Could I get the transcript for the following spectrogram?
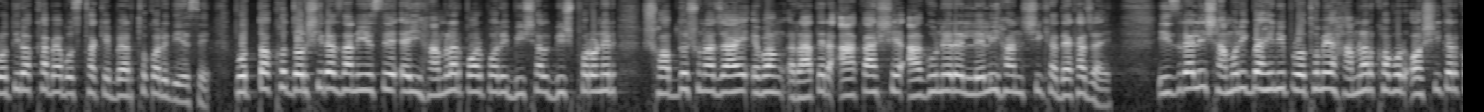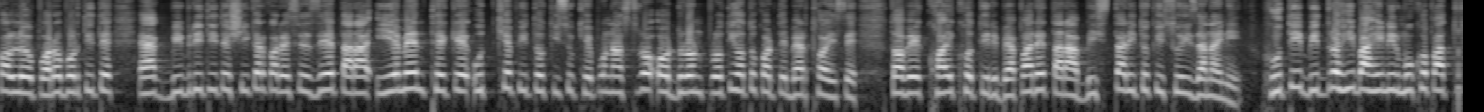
প্রতিরক্ষা ব্যবস্থাকে ব্যর্থ করে দিয়েছে। প্রত্যক্ষদর্শীরা জানিয়েছে, এই হামলার পরপরই বিশাল বিস্ফোরণের শব্দ শোনা যায় এবং রাতের আকাশে আগুনের লেলিহান শিখা দেখা যায়। ইসরায়েলি সামরিক বাহিনী প্রথমে হামলার খবর অস্বীকার করলেও পরবর্তীতে এক বিবৃতিতে স্বীকার করেছে যে তারা ইয়েমেন থেকে উৎক্ষেপিত কিছু ক্ষেপণাস্ত্র ও ড্রোন প্রতিহত করতে ব্যর্থ হয়েছে। তবে ক্ষয়ক্ষতির ব্যাপারে তারা বিস্তারিত কিছুই জানায়নি। হুতি বিদ্রোহী বাহিনীর মুখপাত্র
